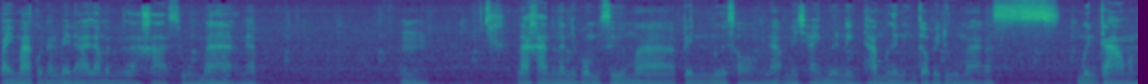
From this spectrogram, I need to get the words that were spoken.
ไปมากกว่านั้นไม่ได้แล้วมันราคาสูงมากนะครับ อืมราคาตอนนั้นที่ผมซื้อมาเป็นมือสองนะ ไม่ใช่มือหนึ่งถ้ามือหนึ่งก็ไปดูมาก็หมื่นเก้ามั้ง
